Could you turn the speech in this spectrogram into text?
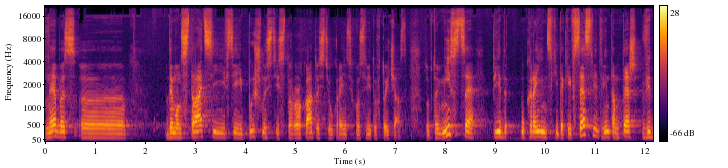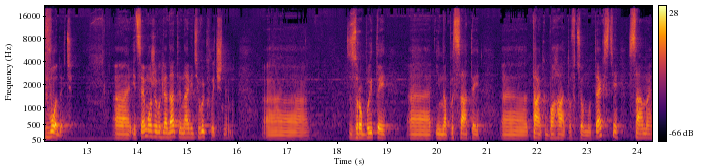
не без е, демонстрації всієї пишності, сторокатості українського світу в той час. Тобто місце під український такий всесвіт він там теж відводить. Е, І це може виглядати навіть викличним. Е, Зробити е, і написати так багато в цьому тексті саме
